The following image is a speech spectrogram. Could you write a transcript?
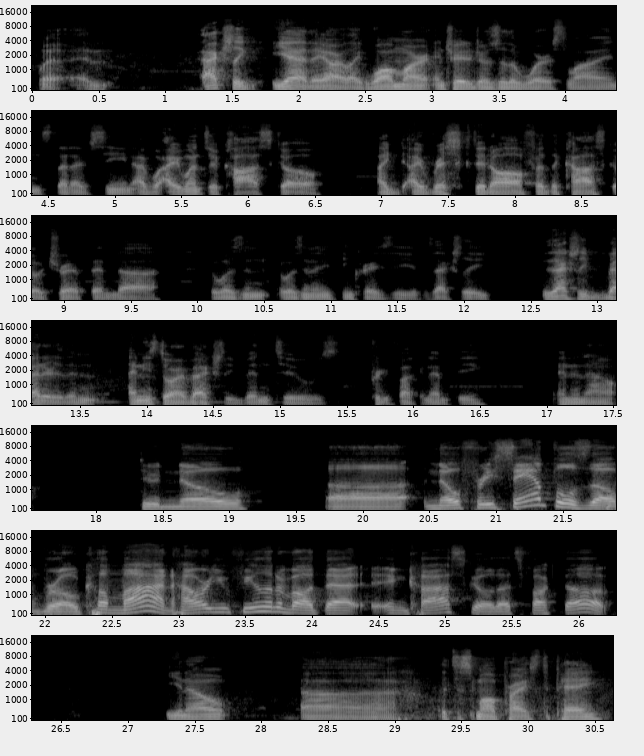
But and actually, yeah, they are. Like Walmart and Trader Joe's are the worst lines that I've seen. I went to Costco. I I risked it all for the Costco trip, and uh, it wasn't it wasn't anything crazy. It was actually it was actually better than any store I've actually been to. It was pretty fucking empty, in and out. dude, no, uh, no free samples though, bro. Come on, how are you feeling about that in Costco? That's fucked up. you know, uh, it's a small price to pay.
